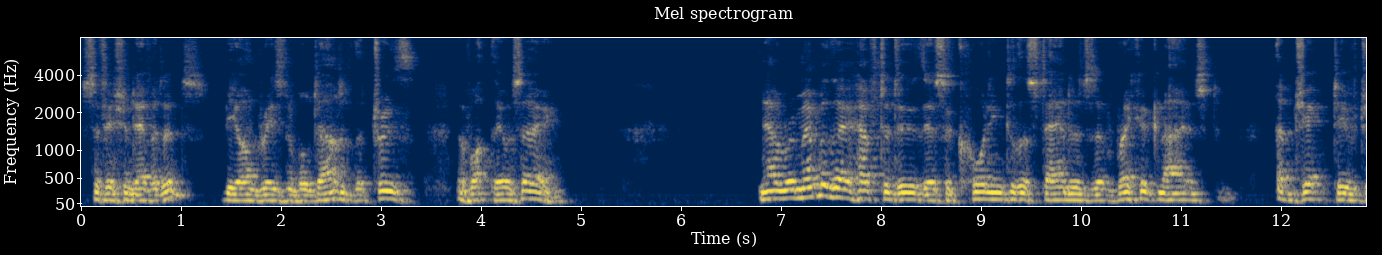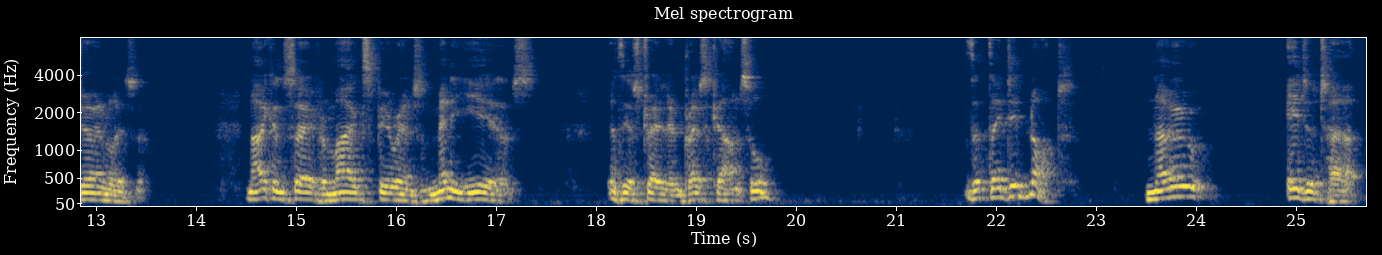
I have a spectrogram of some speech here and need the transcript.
sufficient evidence, beyond reasonable doubt, of the truth of what they were saying. Now, remember, they have to do this according to the standards of recognized objective journalism. And I can say from my experience, of many years at the Australian Press Council that they did not. No editor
